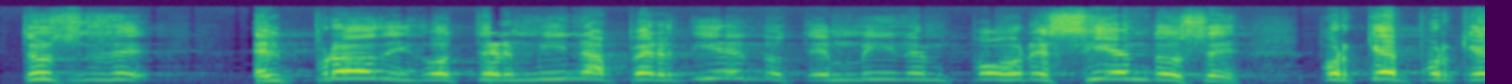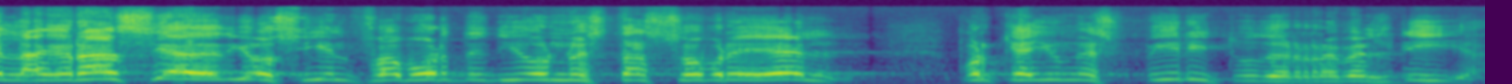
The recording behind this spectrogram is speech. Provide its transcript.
Entonces el pródigo termina perdiendo, termina empobreciéndose. ¿Por qué? Porque la gracia de Dios y el favor de Dios no está sobre él. Porque hay un espíritu de rebeldía.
